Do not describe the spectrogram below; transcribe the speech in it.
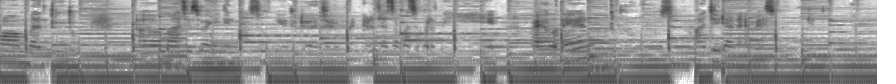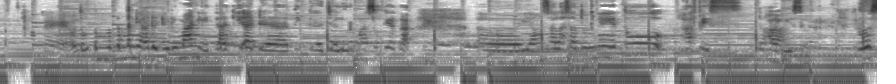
membantu untuk eh, mahasiswa yang ingin masuk yaitu dengan jalur kerjasama seperti PLN terus AJ dan MSU. Oke, untuk teman-teman yang ada di rumah nih, tadi ada tiga jalur masuk ya kak. Eh, yang salah satunya itu Hafiz atau Ah, Hafiz. benar. Terus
